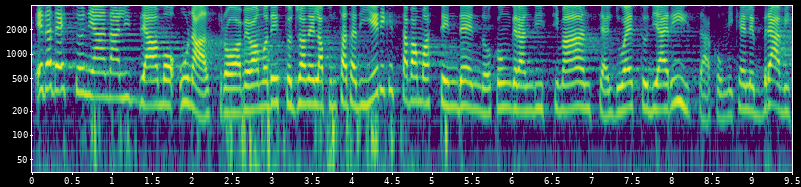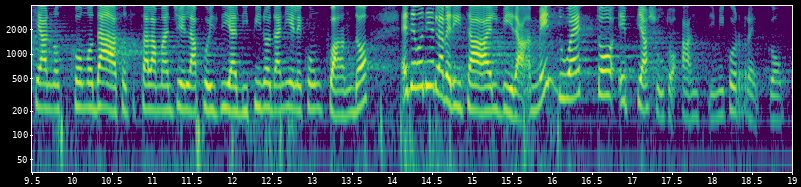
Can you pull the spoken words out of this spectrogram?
Ed adesso ne analizziamo un altro, avevamo detto già nella puntata di ieri che stavamo attendendo con grandissima ansia il duetto di Arisa con Michele Bravi che hanno scomodato tutta la magia e la poesia di Pino Daniele con Quando. E devo dire la verità Elvira, a me il duetto duetto è piaciuto, anzi mi correggo,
